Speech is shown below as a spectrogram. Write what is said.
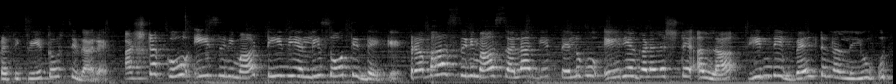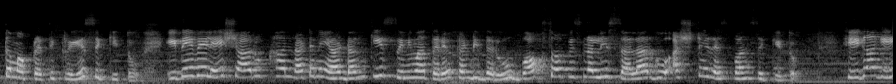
ಪ್ರತಿಕ್ರಿಯೆ ತೋರಿಸಿದ್ದಾರೆ. ಅಷ್ಟಕ್ಕೂ ಈ ಸಿನಿಮಾ ಟಿವಿಯಲ್ಲಿ ಸೋತಿದ್ದೇಕೆ? ಪ್ರಭಾಸ್ ಸಿನಿಮಾ ಸಲಾರ್ಗೆ ತೆಲುಗು ಏರಿಯಾಗಳಲ್ಲಷ್ಟೇ ಅಲ್ಲ, ಹಿಂದಿ ಬೆಲ್ಟ್ ನಲ್ಲಿಯೂ ಉತ್ತಮ ಪ್ರತಿಕ್ರಿಯೆ ಸಿಕ್ಕಿತ್ತು. ಇದೇ ವೇಳೆ ಶಾರುಖ್ ಖಾನ್ ನಟನೆಯ ಡಂಕಿ ಸಿನಿಮಾ ತೆರೆ ಕಂಡಿದ್ದರೂ ಬಾಕ್ಸ್ ಆಫೀಸ್ನಲ್ಲಿ ಸಲಾರ್ಗೂ ಅಷ್ಟೇ ರೆಸ್ಪಾನ್ಸ್ ಸಿಕ್ಕಿತ್ತು. ಹೀಗಾಗಿ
